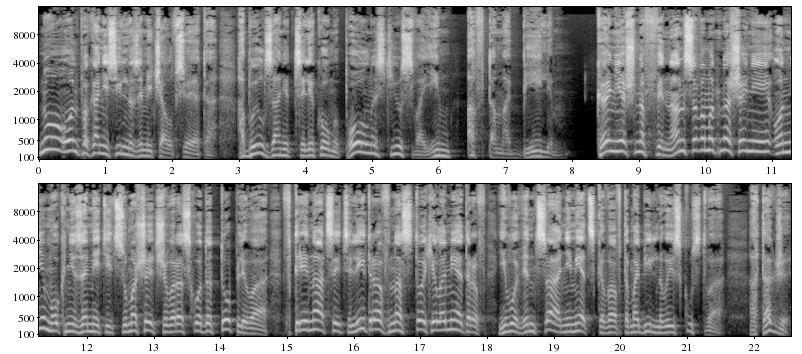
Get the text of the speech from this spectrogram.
ну, он пока не сильно замечал все это, а был занят целиком и полностью своим автомобилем. Конечно, в финансовом отношении он не мог не заметить сумасшедшего расхода топлива в 13 литров на 100 километров его венца немецкого автомобильного искусства, а также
